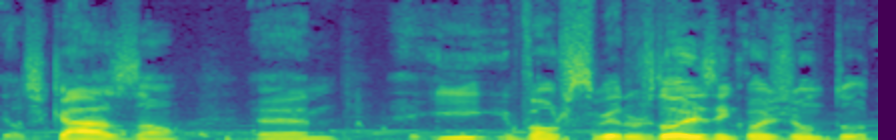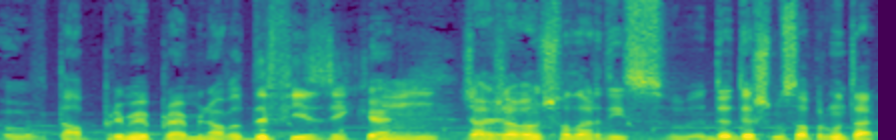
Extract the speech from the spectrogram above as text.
eles casam e vão receber os dois em conjunto o tal primeiro prémio Nobel de Física. Hum, já, já vamos falar disso. De, Deixa-me só perguntar,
